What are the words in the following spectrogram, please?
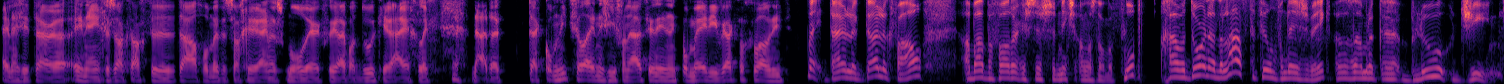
en hij zit daar eh, ineengezakt achter de tafel met een zaggerijnig smolwerk van ja, wat doe ik hier eigenlijk? Nou, daar, daar komt niet veel energie van uit. En in een komedie werkt dat gewoon niet. Nee, duidelijk, duidelijk verhaal. Abba Bevaller is dus niks anders dan een flop. Gaan we door naar de laatste film van deze week. Dat is namelijk uh, Blue Jean.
